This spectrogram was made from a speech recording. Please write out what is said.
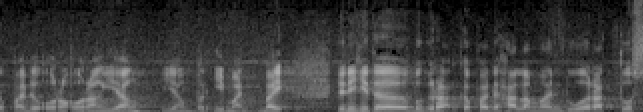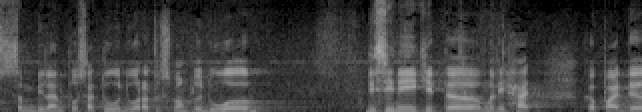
kepada orang-orang yang yang beriman. Baik. Jadi kita bergerak kepada halaman 291 292 di sini kita melihat kepada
